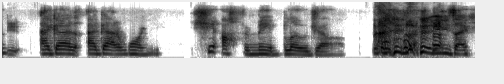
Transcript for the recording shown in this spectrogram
He- I got, I gotta warn you, she offered me a blowjob. he's like,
